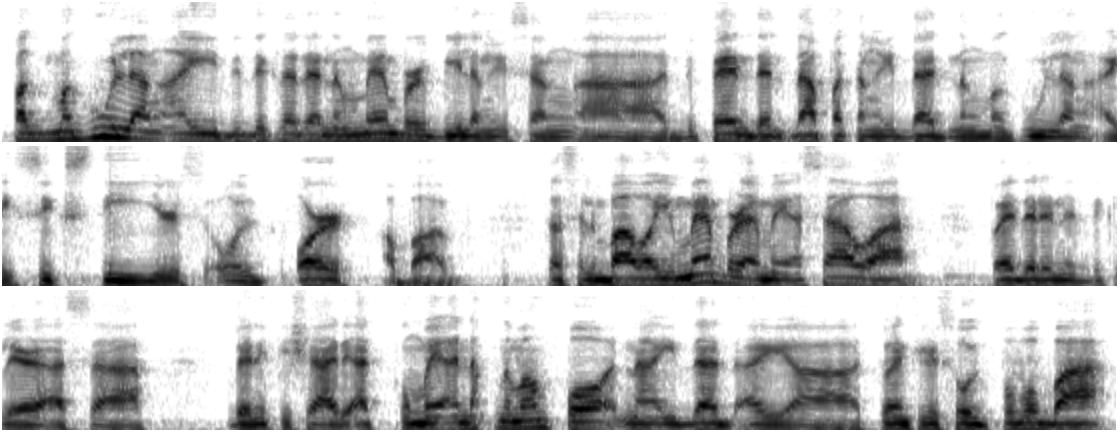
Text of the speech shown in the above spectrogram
Pag magulang ay dideklara ng member bilang isang ah, dependent, dapat ang edad ng magulang ay 60 years old or above. Tapos halimbawa yung member ay may asawa, pwede rin i-declare as a beneficiary. At kung may anak naman po na edad ay ah, 20 years old pababa,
